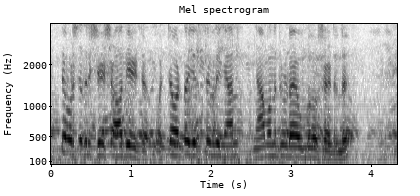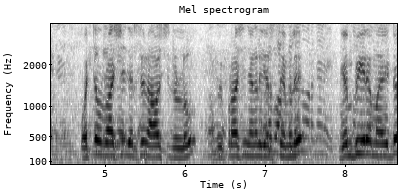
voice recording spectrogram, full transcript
എട്ട് വർഷത്തിന് ശേഷം ആദ്യമായിട്ട് ഒറ്റ വട്ടം ജെറുസലേമിൽ ഞാൻ ഞാൻ വന്നിട്ട് ഇവിടെ ഒമ്പത് വർഷമായിട്ടുണ്ട്. ഒറ്റ പ്രാവശ്യം ജെറുസലേം ആവശ്യമുള്ളൂ അപ്പോൾ ഇപ്രാവശ്യം ഞങ്ങൾ ജെറുസലേമിൽ ഗംഭീരമായിട്ട്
